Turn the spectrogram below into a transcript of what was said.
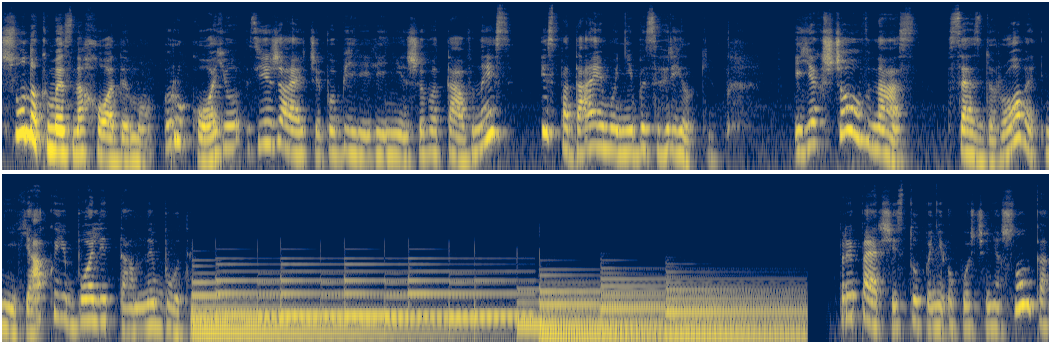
Шлунок ми знаходимо рукою, з'їжджаючи по білій лінії живота вниз і спадаємо ніби з грілки. І якщо в нас все здорове, ніякої болі там не буде. При першій ступені опущення шлунка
